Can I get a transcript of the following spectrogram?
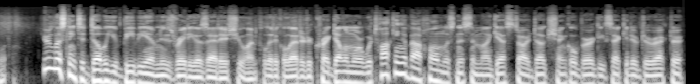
You're listening to WBBM News Radio's At Issue. I'm political editor Craig Dellimore. We're talking about homelessness, and my guests are Doug Schenkelberg, executive director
